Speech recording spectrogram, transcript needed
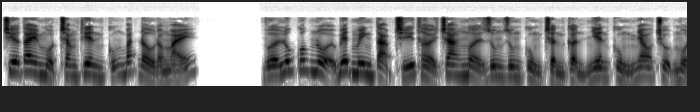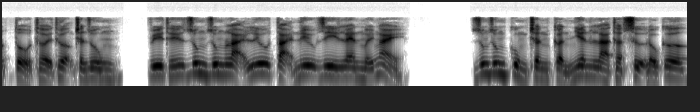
chia tay 100 thiên cũng bắt đầu đóng máy. Vừa lúc quốc nội biết minh tạp chí thời trang mời Dung Dung cùng Trần Cẩn Nhiên cùng nhau chụp một tổ thời thượng chân Dung, vì thế Dung Dung lại lưu tại New Zealand mấy ngày. Dung Dung cùng Trần Cẩn Nhiên là thật sự đầu cơ,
